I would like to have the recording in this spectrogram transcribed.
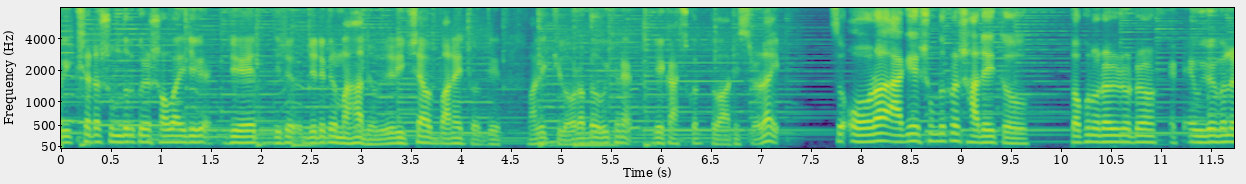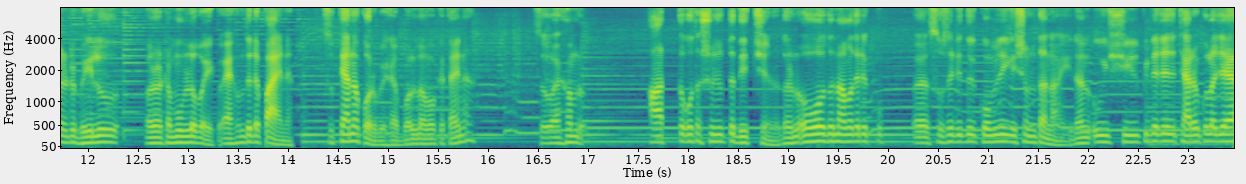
রিক্সাটা সুন্দর করে সবাই যে যে যেটা- যেটাকে মাহাজন, যে রিক্সা বানাইতো, যে মালিক ছিল, ওরা তো ওইখানে যে কাজ করতো আর্টিস্টরা রাইট সো ওরা আগে সুন্দর করে সাজাইতো তখন ওরা ওই একটা ভ্যালু ওরা একটা মূল্য পাইতো এখন তো এটা পায় না। সো কেন করবে? হ্যাঁ বললাম ওকে তাই না? সো এখন কোথাও সুযোগটা দিচ্ছে না। কারণ ও ধরুন আমাদের সোসাইটিতে কমিউনিকেশনটা নাই। কারণ ওই শিল্পীটা যে চারুকলা যায়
